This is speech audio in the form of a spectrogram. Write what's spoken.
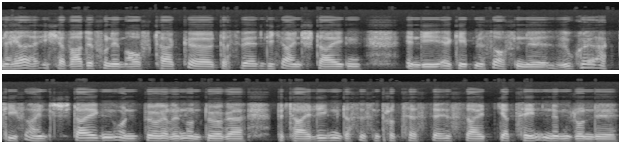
Naja, ich erwarte von dem Auftakt, äh, dass wir endlich einsteigen in die ergebnisoffene Suche, aktiv einsteigen und Bürgerinnen und Bürger beteiligen. Das ist ein Prozess, der ist seit Jahrzehnten im Grunde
